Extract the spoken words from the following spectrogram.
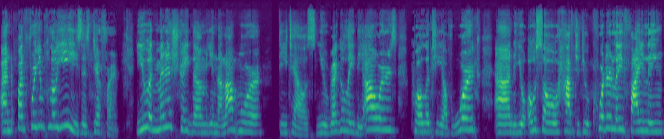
And but for employees it's different. You administrate them in a lot more details. You regulate the hours, quality of work, and you also have to do quarterly filing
